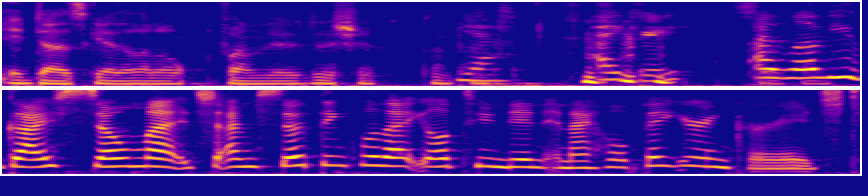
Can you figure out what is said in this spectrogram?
it does get a little fun addition Mm-hmm. yeah, sometimes. I agree. I love you guys so much. I'm so thankful that y'all tuned in and I hope that you're encouraged.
